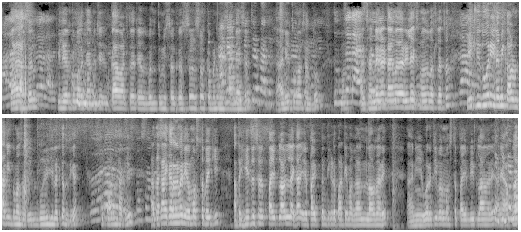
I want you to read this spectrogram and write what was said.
मला काय असेल घालते. क्लिअर तुम्हाला काय म्हणजे काय वाटतं त्याबद्दल तुम्ही सगळं सरळ सरळ कमेंटमध्ये आम्ही आमचे सांगायचं picture पाहतो, तुम्ही आणि तुम्हाला सांगतो? तुमचं मग- काय आणि असतं संध्याकाळी म्हणजे? टायमाला रिलॅक्स म्हणून बसल्याचं काय? इथली दोरी ना मी काढून टाकली तुम्हाला सांगतो इथली दोरी जी लटकत होती का ती काढून टाकली. आता काय करणार माहिती का? मस्त पैकी आता हे जसं पाईप लावलेलं आहे का? हे पाईप पण तिकडे पाठीमागं आणून लावणार आहे. आणि वरती पण मस्त पाईप बीप लावणार आहे. आणि आपला.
